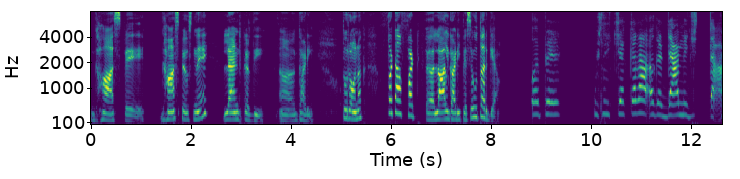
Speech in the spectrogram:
घास पे। घास पे उसने लैंड कर दी गाड़ी। तो रौनक फटाफट लाल गाड़ी पे से उतर गया। और फिर उसने चेक करा अगर डैमेज था।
